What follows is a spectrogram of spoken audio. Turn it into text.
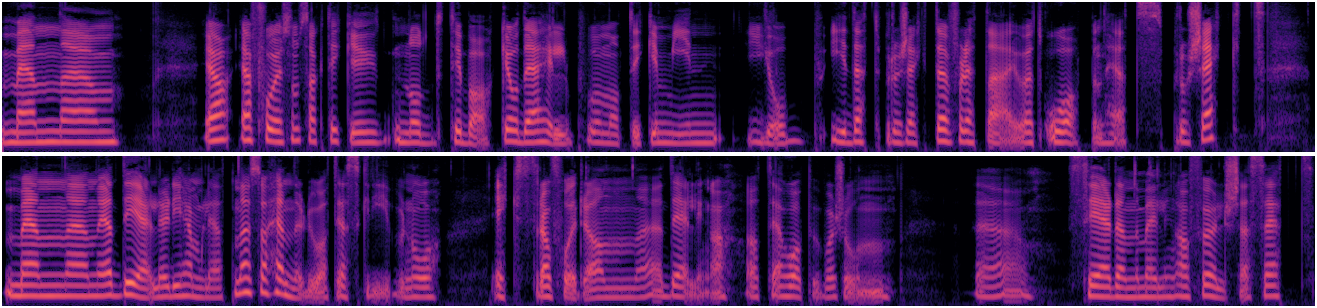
men ehm, ja, jeg får jo som sagt ikke nådd tilbake, og det er heller på en måte ikke min jobb i dette prosjektet, for dette er jo et åpenhetsprosjekt. Men eh, når jeg deler de hemmelighetene, så hender det jo at jeg skriver noe ekstra foran eh, delinga. At jeg håper personen eh, ser denne meldinga føler seg sett.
